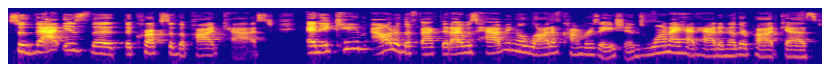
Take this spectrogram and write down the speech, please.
So that is the the crux of the podcast. And it came out of the fact that I was having a lot of conversations. One, I had had another podcast.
